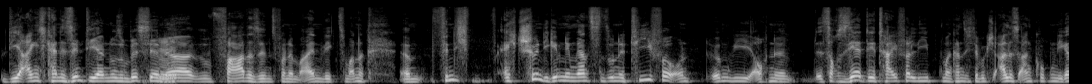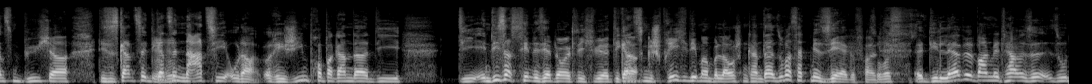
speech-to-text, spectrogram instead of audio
die ja eigentlich keine sind, die ja nur so ein bisschen ja, so Pfade sind von dem einen Weg zum anderen, ähm, finde ich echt schön. Die geben dem Ganzen so eine Tiefe und irgendwie auch eine, ist auch sehr detailverliebt. Man kann sich da wirklich alles angucken, die ganzen Bücher, dieses ganze, die ganze Nazi- oder Regimepropaganda, die die in dieser Szene sehr deutlich wird, die ganzen Gespräche, die man belauschen kann, da, sowas hat mir sehr gefallen. Sowas- Äh, die Level waren mir teilweise so,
